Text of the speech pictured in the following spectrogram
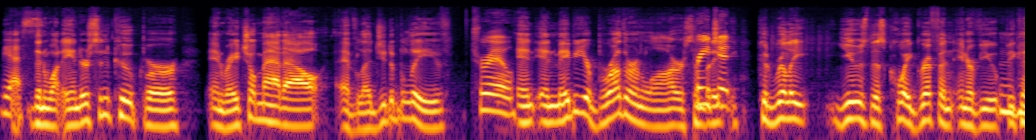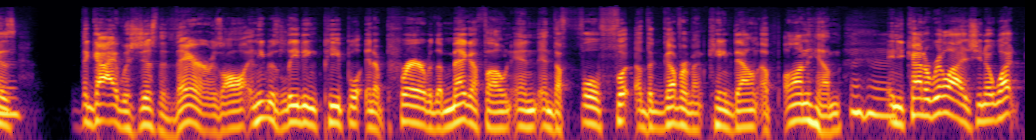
yes. than what Anderson Cooper and Rachel Maddow have led you to believe. True. And and maybe your brother-in-law or somebody could really use this Couy Griffin interview mm-hmm. because the guy was just there is all. And he was leading people in a prayer with a megaphone and and the full foot of the government came down upon him. Mm-hmm. and you kind of realize you know what?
